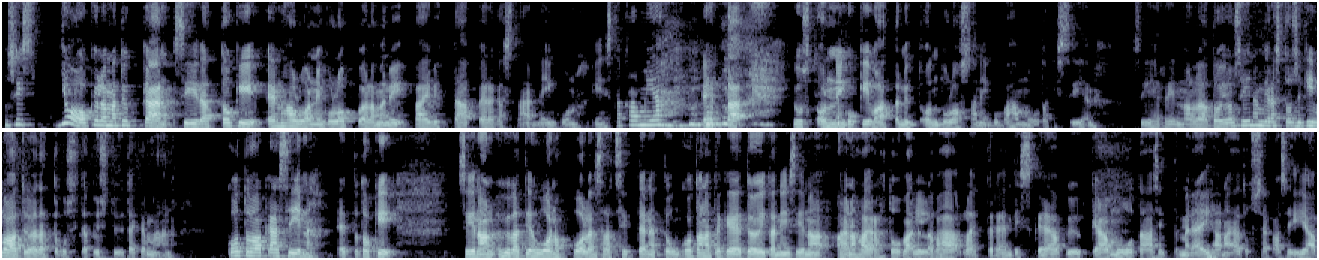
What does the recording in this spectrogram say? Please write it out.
No siis joo, kyllä mä tykkään siitä. Toki en halua niin kuin loppuelämäni päivittää pelkästään niin kuin Instagramia. että just on niin kuin kiva, että nyt on tulossa niin kuin vähän muutakin siihen, siihen rinnalle. Ja toi on siinä mielessä tosi kivaa työtä, että kun sitä pystyy tekemään kotoa käsin. Että toki siinä on hyvät ja huonot puolensa, että sitten, että kun kotona tekee töitä, niin siinä aina hairahtuu välillä vähän laitteleen tiskejä ja pyykkää ja muuta, ja sitten menee ihan ajatus sekaisin. Ja,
